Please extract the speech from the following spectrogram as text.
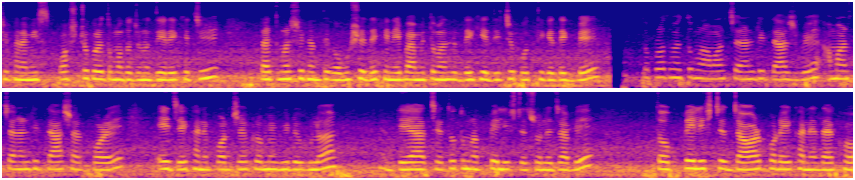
সেখানে আমি স্পষ্ট করে তোমাদের জন্য দিয়ে রেখেছি। তাই তোমরা সেখান থেকে অবশ্যই দেখে নেবে। আমি তোমাদের দেখিয়ে দিচ্ছি কোত্থেকে দেখবে। তো প্রথমে তোমরা আমার চ্যানেলটিতে আসবে। আমার চ্যানেলটিতে আসার পরে এই যে এখানে পর্যায়ক্রমে ভিডিওগুলো দেয়া আছে, তো তোমরা প্লে লিস্টে চলে যাবে। তো প্লে লিস্টে যাওয়ার পরে এখানে দেখো,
